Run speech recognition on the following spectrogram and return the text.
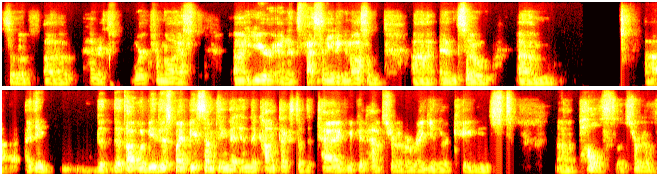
some of uh, Henrik's work from the last uh, year, and it's fascinating and awesome. Uh, and so um, uh, I think the, the thought would be this might be something that in the context of the tag, we could have sort of a regular cadenced uh, pulse, a sort of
